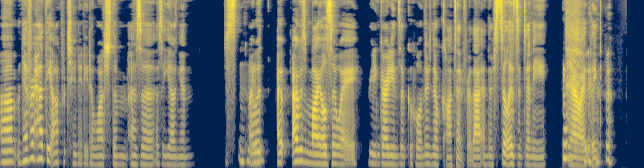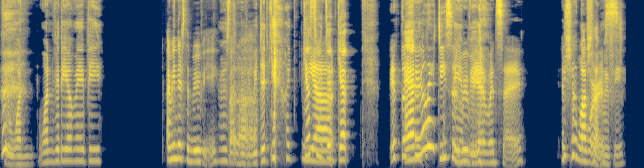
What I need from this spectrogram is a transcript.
Um, never had the opportunity to watch them as a as a youngin. Just I Mhm. was I I was miles away reading Guardians of Ga'Hoole, and there's no content for that, and there still isn't any. Now I think. One one video maybe. I mean there's the movie There's but the movie. uh, we did get. I guess Yeah. we did get. it's a fairly decent movie, I would say. We should watch that movie.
